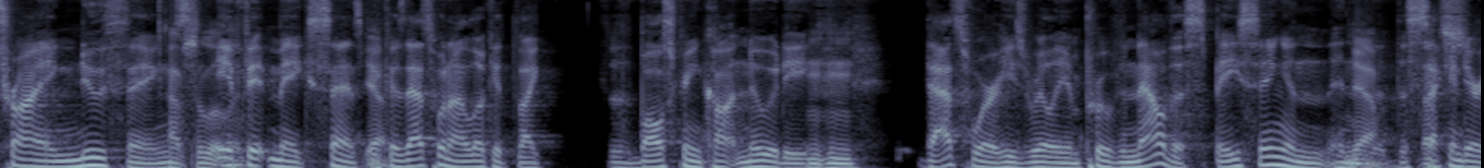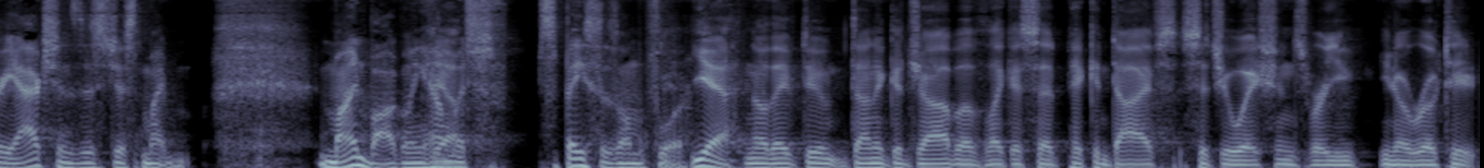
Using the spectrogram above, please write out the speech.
trying new things Absolutely. if it makes sense. Yeah. Because that's when I look at like the ball screen continuity. hmm that's where he's really improved. And now the spacing and, and Yeah, the, the secondary actions is just my mind boggling how Yeah. much space is on the floor. Yeah, no, they've do, done a good job of, like I said, pick and dive situations where you, you know, rotate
